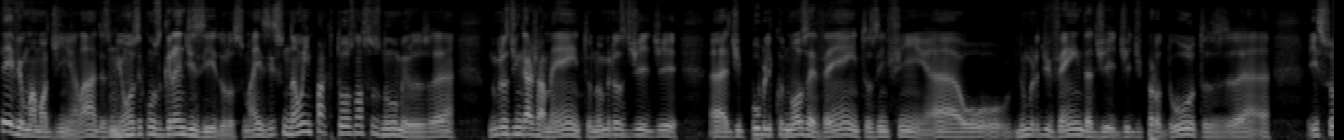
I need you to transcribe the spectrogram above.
teve uma modinha lá, em 2011, uhum. com os grandes ídolos, mas isso não impactou os nossos números, é, números de engajamento, números de, de, de público nos eventos, enfim, o o número de venda de, de, de produtos, é, isso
